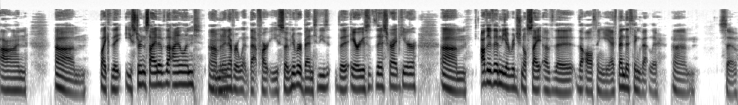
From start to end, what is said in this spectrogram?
on um like the eastern side of the island, um, and I Mhm. never went that far east, so I've never been to these the areas that they describe here. Um, other than the original site of the the Althingi, I've been to Thingvellir. Um, so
